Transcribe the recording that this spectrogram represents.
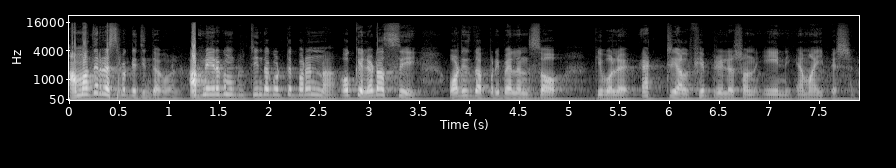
আমাদের রেসপেক্টে চিন্তা করেন। আপনি এরকম চিন্তা করতে পারেন না? Okay let us see what is the prevalence of কি বলে atrial fibrillation in MI patient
